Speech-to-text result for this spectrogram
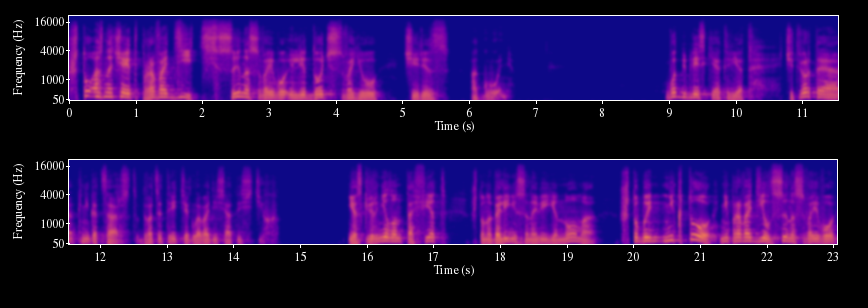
что означает проводить сына своего или дочь свою через огонь? Вот библейский ответ. Четвертая книга царств, 23 глава, 10 стих. «И осквернил он Тафет, что на долине сыновей Енома, чтобы никто не проводил сына своего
